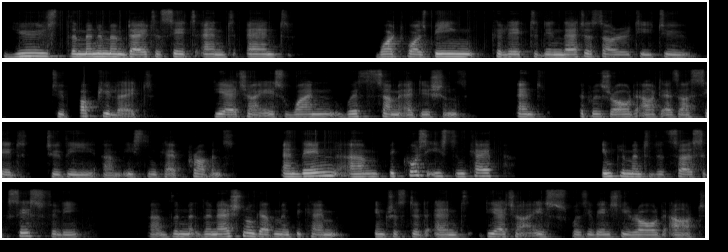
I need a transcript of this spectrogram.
used the minimum data set and, and what was being collected in that authority to, to populate DHIS 1 with some additions. And it was rolled out, as I said, to the um, Eastern Cape province. And then um, because Eastern Cape implemented it so successfully, um, the, the national government became interested and DHIS was eventually rolled out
